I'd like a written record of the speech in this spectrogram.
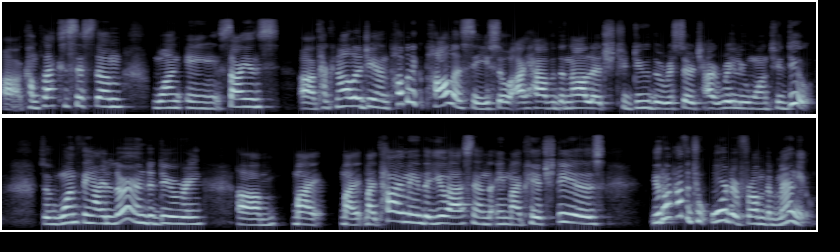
uh, complex system, one in science uh, technology and public policy, so I have the knowledge to do the research I really want to do. So one thing I learned during um, my, my, my time in the US and in my PhD is you don't have to order from the menu.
